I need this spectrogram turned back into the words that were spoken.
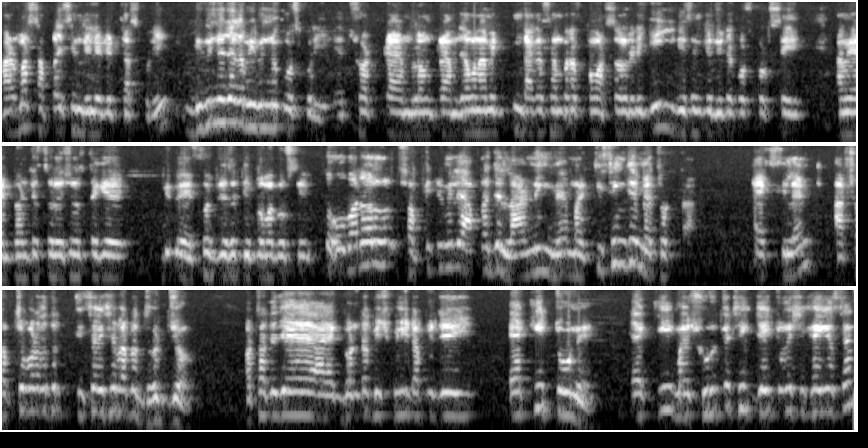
farmer supply chain related কাজ করি। বিভিন্ন জায়গায় বিভিন্ন কোর্স করি। শর্ট টার্ম লং টার্ম যেমন আমি Dhaka chamber of commerce already গিয়ে রিসেন্টলি দুইটা কোর্স করছি। আমি অ্যাডভান্টেজ সলিউশনস থেকে ডিপ্লোমা করছি? তো ওভারঅল সবকিছু মিলে আপনার যে লার্নিং মানে টিচিং যে মেথডটা এক্সিলেন্ট আর সবচেয়ে বড় কথা টিচার হিসেবে আপনার ধৈর্য। অর্থাৎ যে এক ঘণ্টা বিশ মিনিট আপনি যেই একই টোনে একই মানে শুরুতে ঠিক যেই টোনে শিখাই গেছেন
